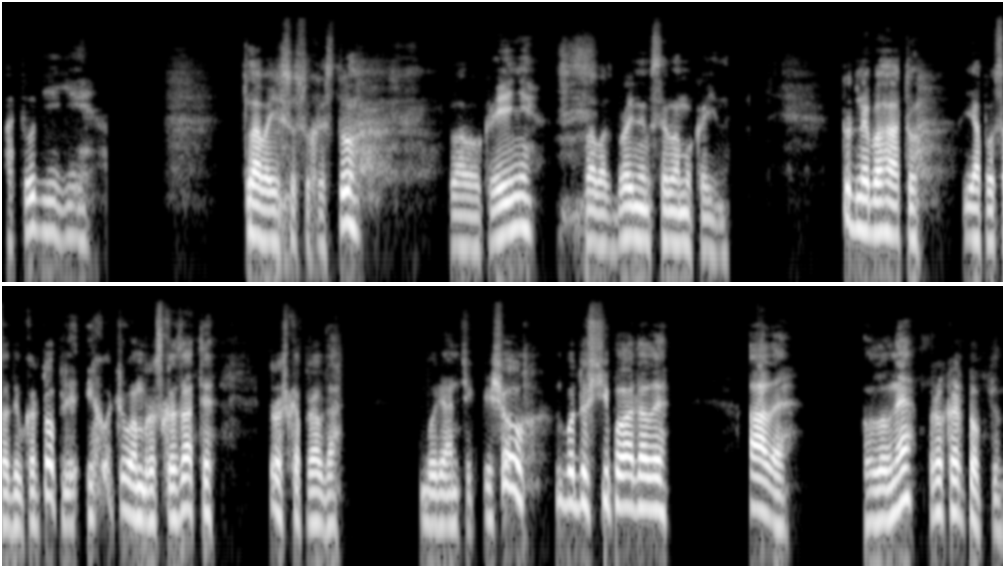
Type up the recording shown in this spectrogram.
а тут її. Слава Ісусу Христу, слава Україні, слава Збройним силам України. Тут небагато я посадив картоплі і хочу вам розказати, трошки, правда, бурянчик пішов, бо дощі падали, але головне про картоплю.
